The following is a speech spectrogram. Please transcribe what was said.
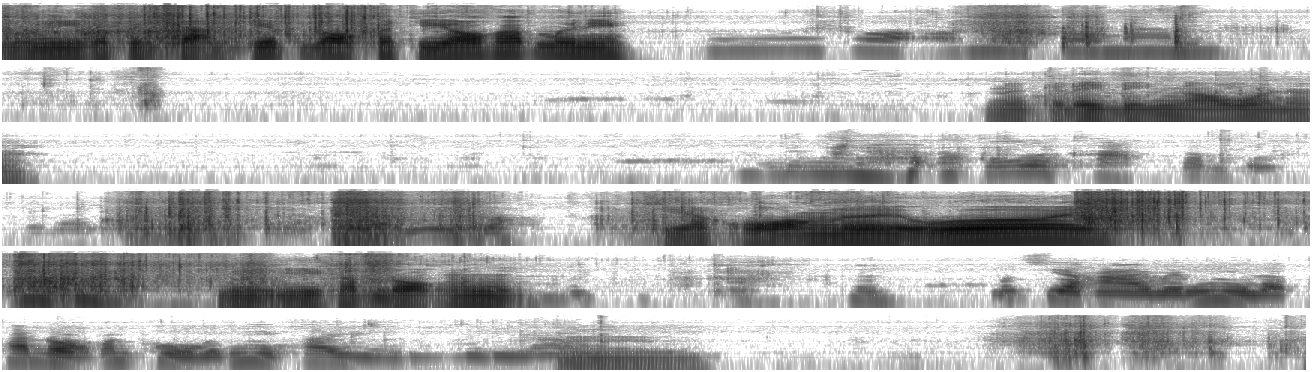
มือนี้ก็เป็นการเก็บดอกกระเจียวครับ มือนี้นั่นก็ได้ดึงเอาอะนะ โอ้ยขาดซ้ำโอ้ย เสียคองเลย โอ้ย นี่อีกครับดอกนึงมันเสียหายแบบนี้แหละถ้าดอกมันโผล่แบบนี้ใครอยู่ดึงง่ายอืม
